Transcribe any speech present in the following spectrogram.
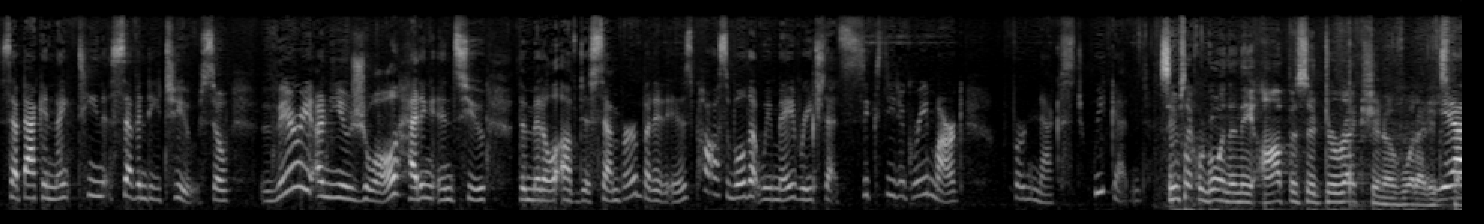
set back in 1972. So very unusual heading into the middle of December, but it is possible that we may reach that 60 degree mark for next weekend. Seems like we're going in the opposite direction of what I'd expect. Yeah.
